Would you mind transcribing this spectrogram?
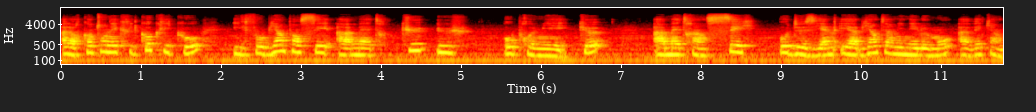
Alors quand on écrit coquelicot, il faut bien penser à mettre QU au premier que, à mettre un C au deuxième et à bien terminer le mot avec un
